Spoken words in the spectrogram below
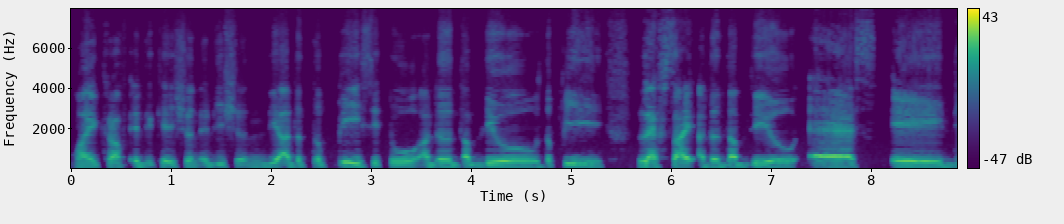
Minecraft Education Edition, dia ada tepi situ, ada W, tepi left side ada W, S, A, D,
